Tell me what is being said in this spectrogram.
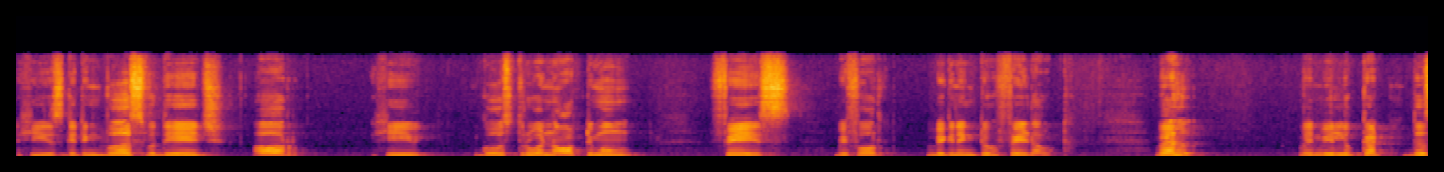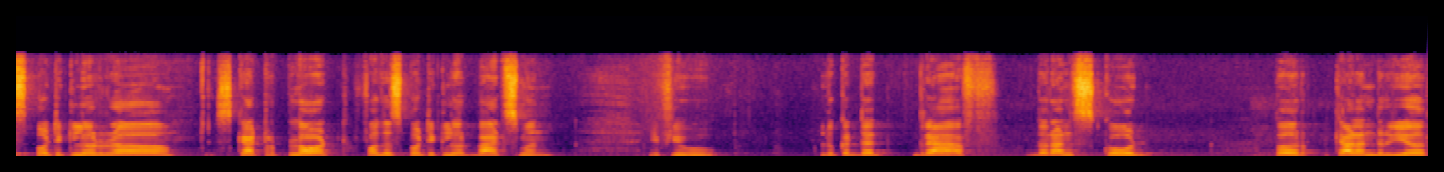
he is getting worse with the age or he goes through an optimum phase before beginning to fade out. Well, when we look at this particular uh, scatter plot for this particular batsman, if you look at that graph, the runs scored per calendar year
